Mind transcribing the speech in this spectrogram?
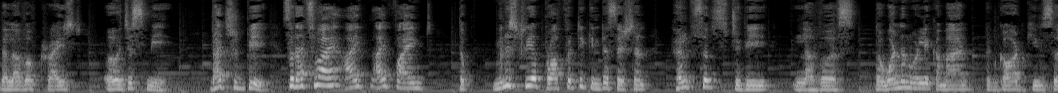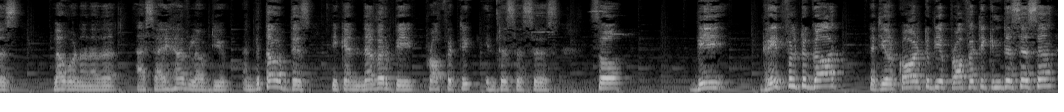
The love of Christ urges me. That should be. So that's why I, I find the ministry of prophetic intercession helps us to be lovers. The one and only command that God gives us love one another as I have loved you. And without this, we can never be prophetic intercessors. So be grateful to God that you're called to be a prophetic intercessor,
